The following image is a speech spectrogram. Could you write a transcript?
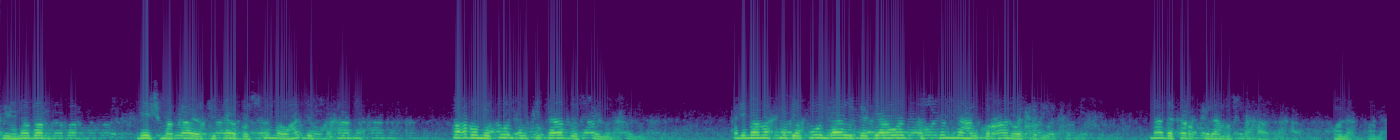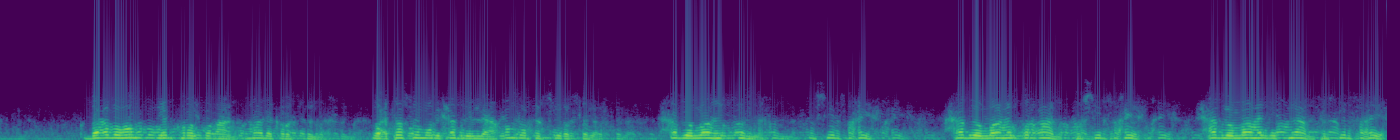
فيه نظر؟ ليش ما قال الكتاب والسنة وهدي الصحابة؟ بعضهم يقول الكتاب والسنة. الإمام أحمد يقول لا يتجاوز السنة القرآن والحديث. ما ذكر كلام الصحابة هنا. بعضهم يذكر القرآن وما ذكر السنة. واعتصموا بحبل الله. انظر تفسير السلف. حبل الله السنة. تفسير صحيح. حبل الله القرآن. تفسير صحيح. حبل الله الإسلام. تفسير صحيح.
